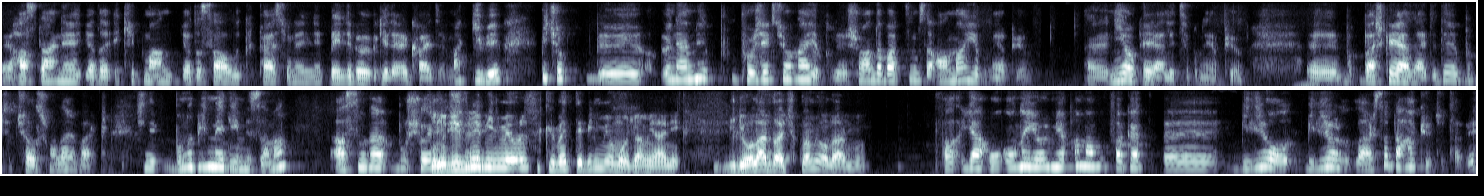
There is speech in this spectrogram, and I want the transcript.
e, hastane ya da ekipman ya da sağlık personelini belli bölgelere kaydırmak gibi birçok e, önemli projeksiyonlar yapılıyor. Şu anda baktığımızda Almanya bunu yapıyor. E, New York eyaleti bunu yapıyor. E, başka yerlerde de bu tip çalışmalar var. Şimdi bunu bilmediğimiz zaman aslında bu şöyle Bunu biz şey... mi bilmiyoruz, hükümet de bilmiyor mu hocam? Yani biliyorlar da açıklamıyorlar mı? Ya ona yorum yapamam fakat e, biliyor biliyorlarsa daha kötü tabii.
